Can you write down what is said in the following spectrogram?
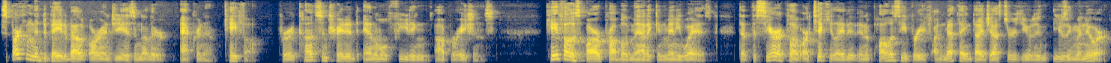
Sparking the debate about RNG is another acronym, CAFO, for concentrated animal feeding operations. CAFOs are problematic in many ways that the Sierra Club articulated in a policy brief on methane digesters using, using manure.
